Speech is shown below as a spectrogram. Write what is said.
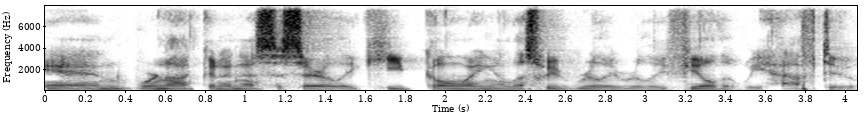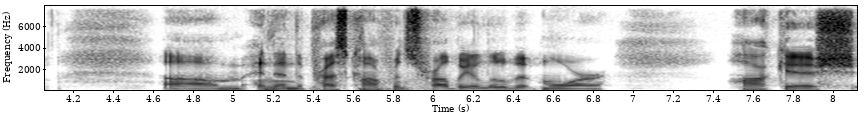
and we're not going to necessarily keep going unless we really, really feel that we have to. Um, and then the press conference probably a little bit more hawkish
